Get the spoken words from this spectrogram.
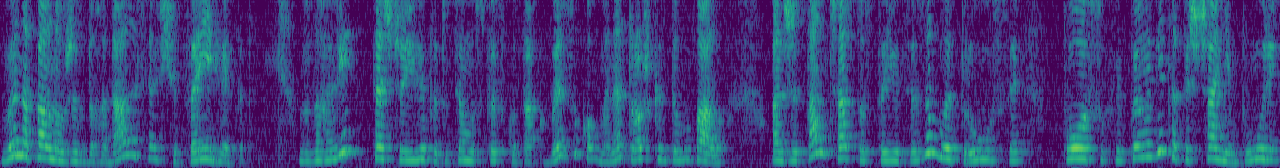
Ви, напевно, вже здогадалися, що це Єгипет. Взагалі, те, що Єгипет у цьому списку так високо, мене трошки здивувало, адже там часто стаються землетруси, посухи, пилові та піщані бурі,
